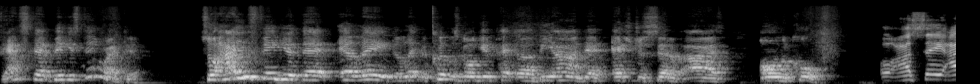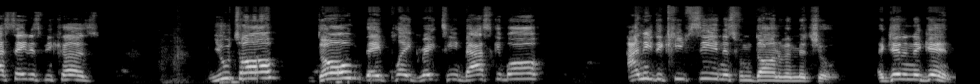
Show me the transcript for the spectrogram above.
that's that biggest thing right there. So how you figure that LA, the, the Clippers, gonna get uh, beyond that extra set of eyes on the court? Oh, I say I say this because Utah, though they play great team basketball, I need to keep seeing this from Donovan Mitchell again and again.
